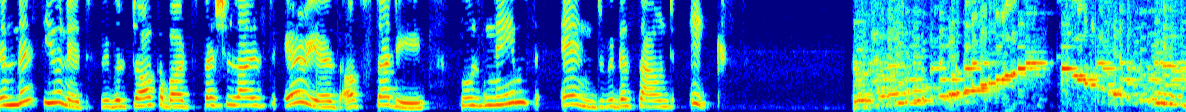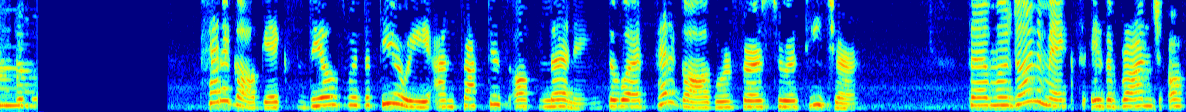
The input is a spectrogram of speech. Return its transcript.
In this unit, we will talk about specialized areas of study whose names end with the sound X. Pedagogics deals with the theory and practice of learning. The word pedagogue refers to a teacher. Thermodynamics is a branch of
